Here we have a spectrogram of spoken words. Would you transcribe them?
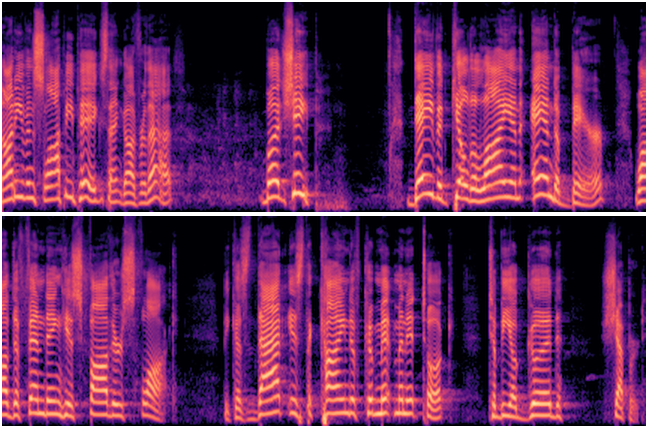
not even sloppy pigs, thank God for that, but sheep. David killed a lion and a bear while defending his father's flock because that is the kind of commitment it took to be a good shepherd.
